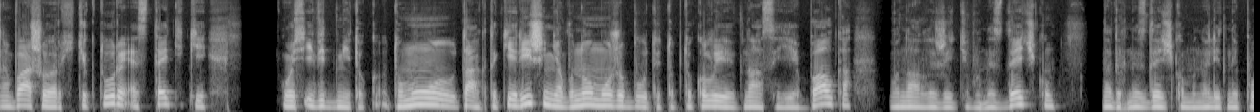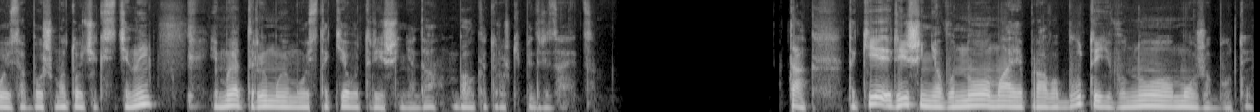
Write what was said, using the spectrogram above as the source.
вашої архітектури, естетики, ось і відміток. Тому так, таке рішення воно може бути. Тобто, коли в нас є балка, вона лежить в гнездечку, над гнездечком монолітний пояс або шматочок стіни, і ми отримуємо ось таке от рішення. Да? Балка трошки підрізається. Так, таке рішення воно має право бути і воно може бути.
